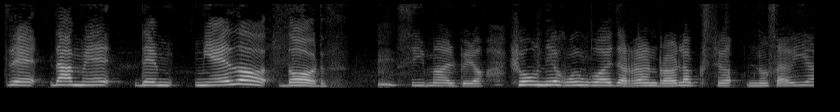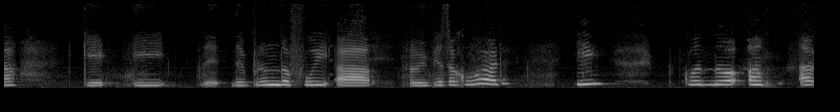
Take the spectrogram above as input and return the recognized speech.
te da me- de miedo, Doors. Sí, mal, pero yo un día jugué un juego de terror en Roblox, yo no sabía que... Y de, de pronto fui a, a mi pieza a jugar y cuando ah, ah,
